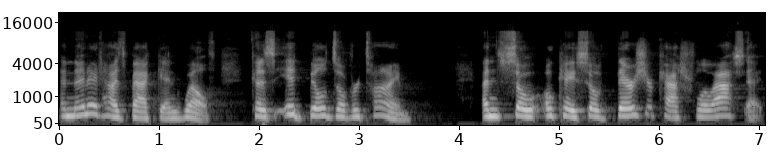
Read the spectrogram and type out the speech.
and then it has back end wealth because it builds over time. And so, okay, so there's your cash flow asset.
